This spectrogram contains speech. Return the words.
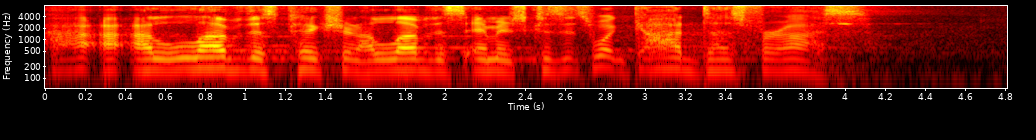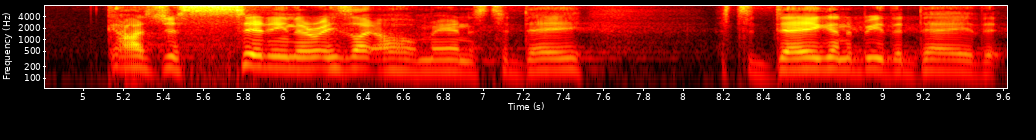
I, I love this picture and I love this image because it's what God does for us. God's just sitting there. He's like, oh man, is today is today going to be the day that,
